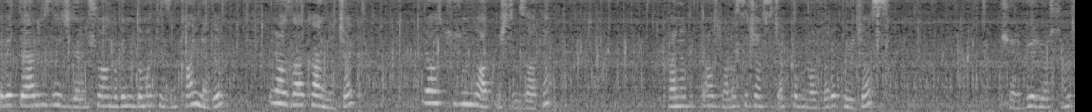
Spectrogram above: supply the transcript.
Evet değerli izleyicilerim şu anda benim domatesim kaynadı. Biraz daha kaynayacak. Biraz tuzunu atmıştım zaten. Kaynadıktan sonra sıcak sıcak kavanozlara koyacağız. Şöyle görüyorsunuz.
